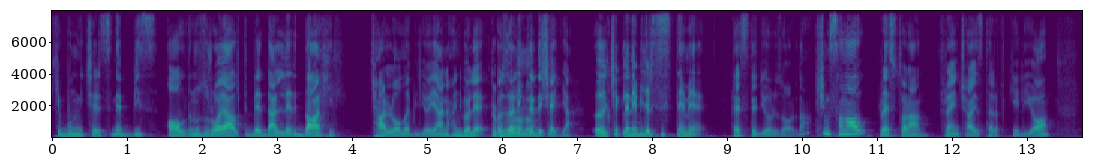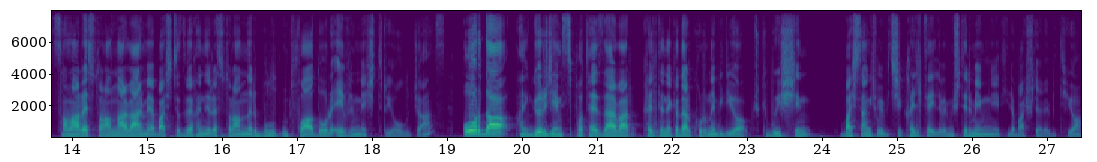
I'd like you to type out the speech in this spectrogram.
Ki bunun içerisine biz aldığımız royalty bedelleri dahil karlı olabiliyor. Yani hani böyle Tabii, özellikle anladım. de şey yani ölçeklenebilir sistemi test ediyoruz orada. Şimdi sanal restoran franchise tarafı geliyor. Sanal restoranlar vermeye başlayacağız ve hani restoranları bulut mutfağa doğru evrimleştiriyor olacağız. Orada hani göreceğimiz hipotezler var. Kalite ne kadar korunabiliyor? Çünkü bu işin başlangıç ve bitişi kaliteyle ve müşteri memnuniyetiyle başlıyor ve bitiyor.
